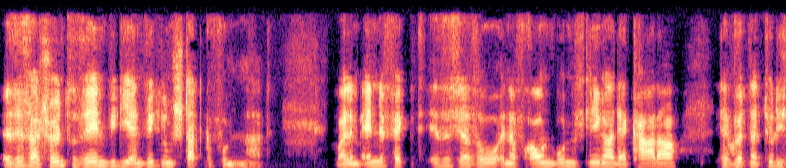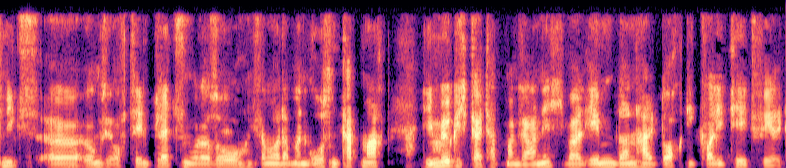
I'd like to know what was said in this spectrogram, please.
es ist halt schön zu sehen, wie die Entwicklung stattgefunden hat. Weil im Endeffekt ist es ja so, in der Frauenbundesliga, der Kader, der wird natürlich nichts äh, irgendwie auf zehn Plätzen oder so, ich sag mal, dass man einen großen Cut macht. Die Möglichkeit hat man gar nicht, weil eben dann halt doch die Qualität fehlt.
